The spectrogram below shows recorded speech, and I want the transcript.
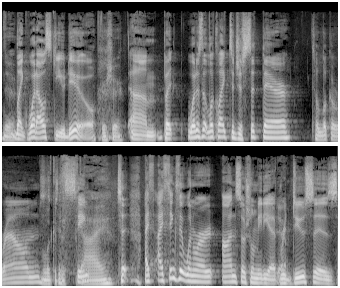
Yeah. Like, what else do you do? For sure. Um, but what does it look like to just sit there, to look around, Look at the think- sky. To I, I think that when we're on social media, it reduces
